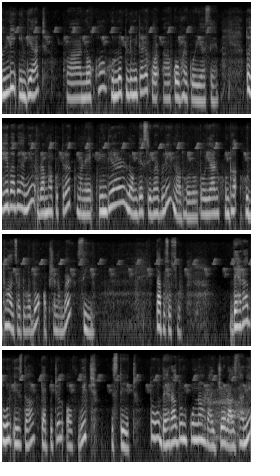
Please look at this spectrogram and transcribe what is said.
অনলি ইণ্ডিয়াত নশ ষোল্ল কিলোমিটাৰে কভাৰ কৰি আছে। তো সেইবাবে আমি ব্ৰহ্মপুত্ৰক মানে ইণ্ডিয়াৰ লংগেষ্ট ৰিভাৰ বুলি নধৰোঁ। তো ইয়াৰ শুদ্ধ শুদ্ধ আনচাৰটো হ'ব অপশ্যন নম্বৰ চি তাৰপাছত চাওক Dehradun is the capital of which state তো দেহৰাদুন কোন ৰাজ্যৰ ৰাজধানী?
